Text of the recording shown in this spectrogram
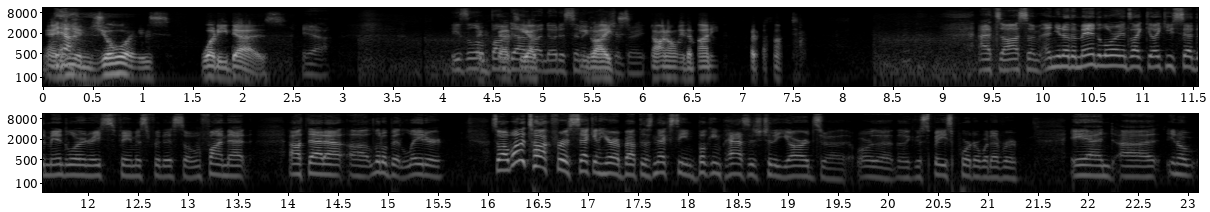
and Yeah. he enjoys what he does. yeah he's a little Like, bummed out about noticing He likes right not only the money but the hunt. That's awesome. And you know the Mandalorians, like like you said, the Mandalorian race is famous for this. So we'll find that out that out uh, a little bit later. So I want to talk for a second here about this next scene, booking passage to the yards uh, or the, the the spaceport or whatever. And uh, you know,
